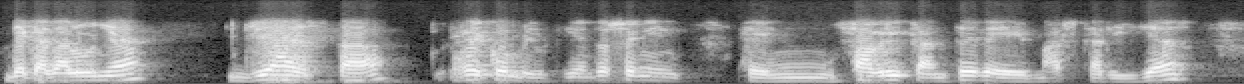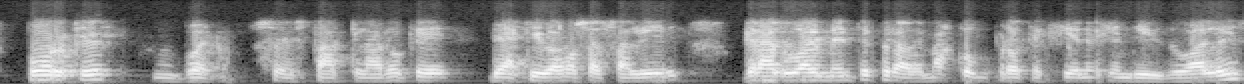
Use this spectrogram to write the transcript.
de Cataluña ya está reconvirtiéndose en, en fabricante de mascarillas porque, bueno, está claro que de aquí vamos a salir gradualmente, pero además con protecciones individuales,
